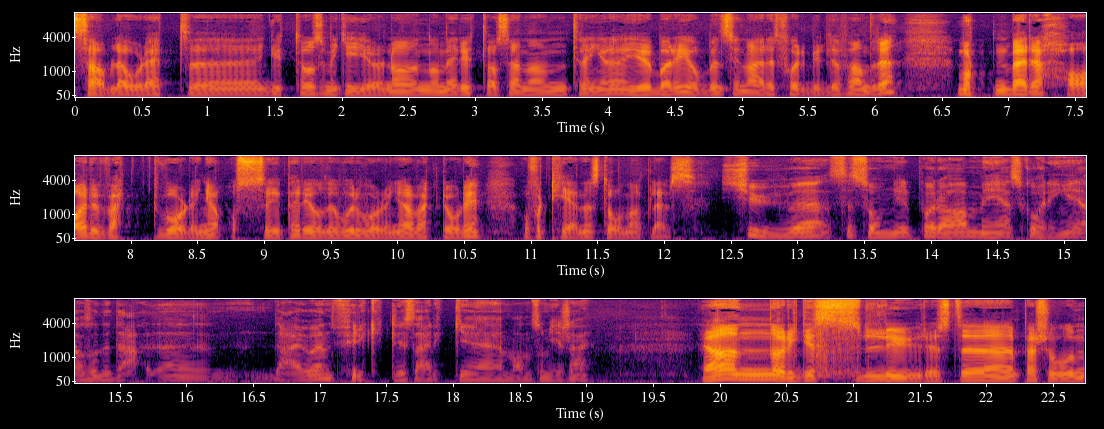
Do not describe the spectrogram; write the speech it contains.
sabla ålreit uh, gutt òg, som ikke gjør noe, noe mer ut av seg enn han trenger. det. Gjør bare jobben sin og er et forbilde for andre. Morten Berre har vært Vålerenga også i perioder hvor Vålerenga har vært dårlig, og fortjener stående applaus. 20 sesonger på rad med skåringer. Altså det, der er, eh, det, er, jo en fryktelig sterk eh, mann som gir seg. Ja, Norges lureste person.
